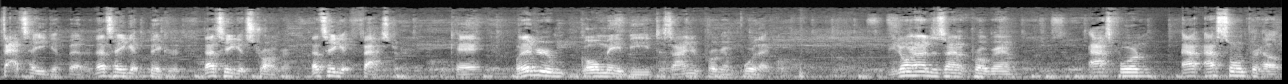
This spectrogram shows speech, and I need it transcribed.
That's how you get better. That's how you get bigger. That's how you get stronger. That's how you get faster. Okay? Whatever your goal may be, design your program for that goal. If you don't know how to design a program, ask for ask someone for help.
